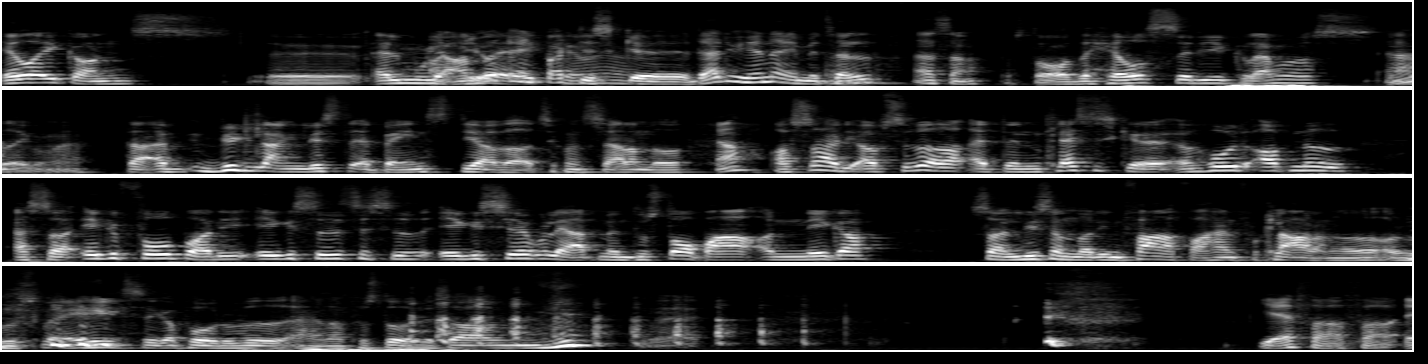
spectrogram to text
LA Guns, øh, alle mulige Og det andre. er jo jeg rent ikke faktisk, øh, der er de jo hen af metal, altså. Der står The Hell City Glamorous. Jeg Ja. ved ikke, hvad er. Der er en virkelig lang liste af bands, de har været til koncerter med. Ja. Og så har de observeret, at den klassiske øh, hovedet op ned, altså ikke full body, ikke side til side, ikke cirkulært, men du står bare og nikker, sådan ligesom når din farfar han forklarer dig noget, og du skal være helt sikker på, at du ved, at han har forstået det. Så Ja, fra 2.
